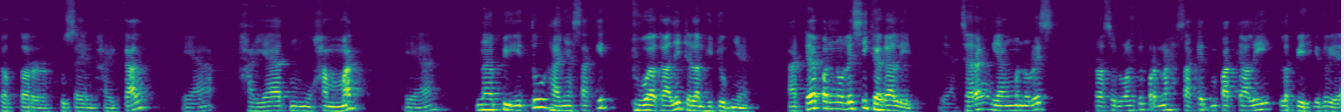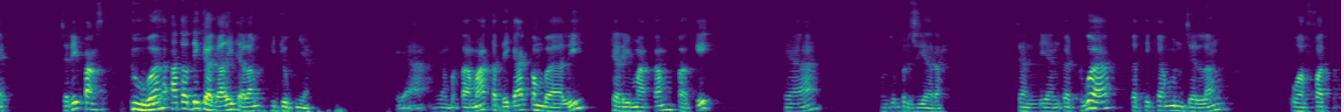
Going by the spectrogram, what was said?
Dr. Hussein Haikal, ya, Hayat Muhammad, ya, Nabi itu hanya sakit dua kali dalam hidupnya. Ada penulis tiga kali, ya, jarang yang menulis Rasulullah itu pernah sakit empat kali lebih gitu ya. Jadi dua atau tiga kali dalam hidupnya. Ya, yang pertama ketika kembali dari makam Baki ya untuk berziarah. Dan yang kedua ketika menjelang wafat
